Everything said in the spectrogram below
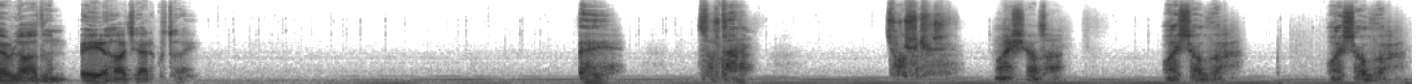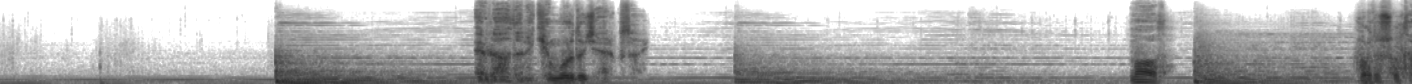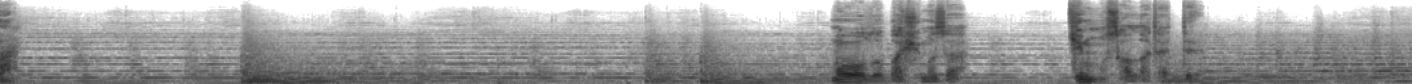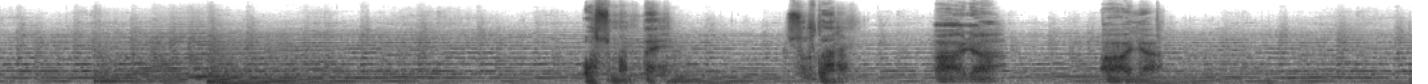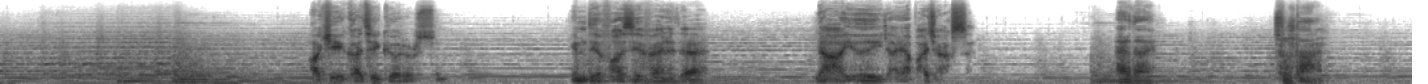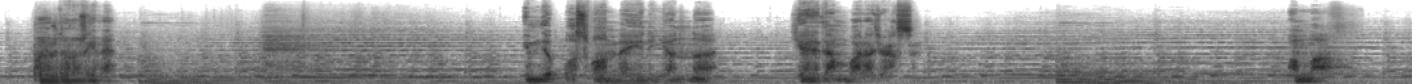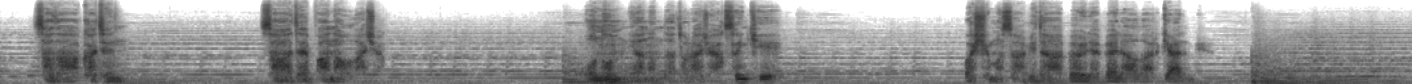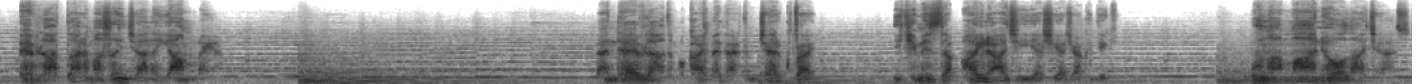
Evladım ey Hacer Kutay. Ey sultanım. Çok şükür. Maşallah. Maşallah. Maşallah. Evladını kim vurdu Cerkutay? Moğol. Vurdu sultanım. Moğol'u başımıza kim musallat etti? Osman Bey. Sultanım. Hala, hala. Hakikati görürsün. Şimdi vazifeni de layığıyla yapacaksın. Her daim. Sultanım. Buyurduğunuz gibi. Şimdi Osman Bey'in yanına yeniden varacaksın. Ama sadakatin sade bana olacak. Onun yanında duracaksın ki başımıza bir daha böyle belalar gelmiyor. Evlatlarımızın canı yanmıyor. Ben de evladımı kaybederdim Cerkutay. İkimiz de aynı acıyı yaşayacak idik. Buna mani olacağız.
